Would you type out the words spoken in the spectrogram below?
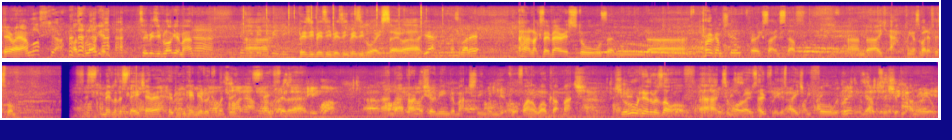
Here I am. Lost ya. I was vlogging. Too busy vlogging, man. Busy, busy, busy. Busy, busy, busy, busy boy. So uh, yeah, that's about it. like I say, various stalls and uh, program stall, very exciting stuff. And uh, yeah, I think that's about it for this one. Middle of the stage area. Hope you can hear me over the commentary. Stage over there. And uh, apparently showing the England match, the England quarter-final World Cup match, which you'll already know the result of uh, tomorrow. So hopefully this page will be full with people, and the atmosphere should be unreal.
